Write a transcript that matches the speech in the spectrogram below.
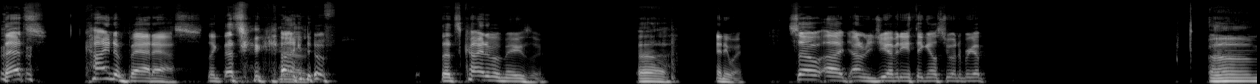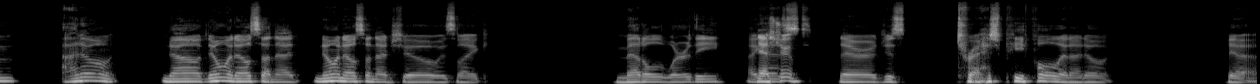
That's kind of badass. Like that's kind of that's kind of amazing. Uh anyway. So uh I don't know, did you have anything else you want to bring up? Um, I don't know. No one else on that. No one else on that show is like metal worthy. I That's guess true. they're just trash people, and I don't. Yeah,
